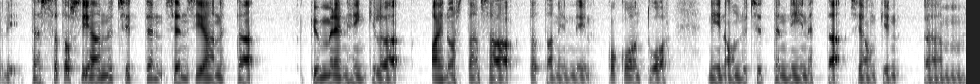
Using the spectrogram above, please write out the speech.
Eli tässä tosiaan nyt sitten sen sijaan, että 10 henkilöä ainoastaan saa tota niin, niin, kokoontua niin on nyt sitten niin, että se onkin äm,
